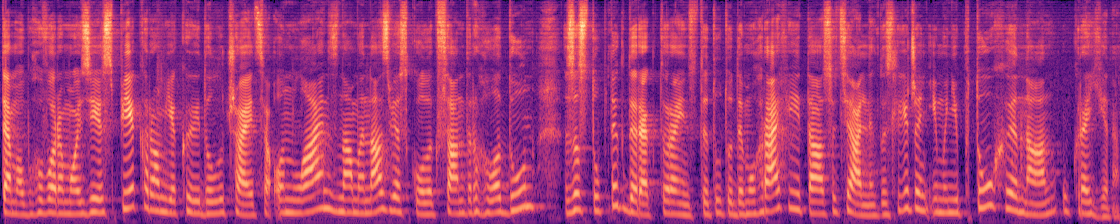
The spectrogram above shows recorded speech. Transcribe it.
Тему обговоримо зі спікером, який долучається онлайн. З нами на зв'язку Олександр Гладун, заступник директора Інституту демографії та соціальних досліджень імені Птухи НАН Україна.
